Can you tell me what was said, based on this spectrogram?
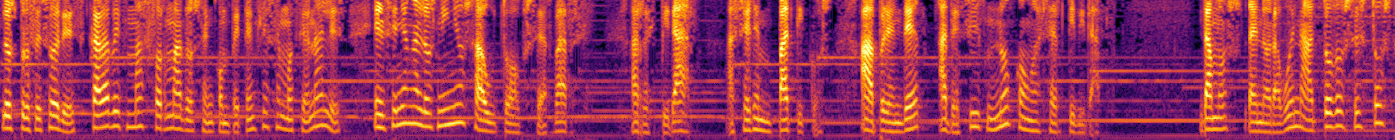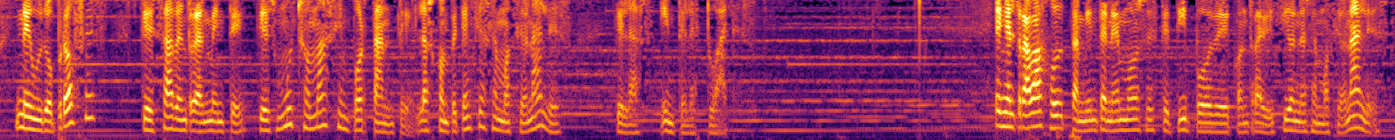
Los profesores, cada vez más formados en competencias emocionales, enseñan a los niños a autoobservarse, a respirar, a ser empáticos, a aprender a decir no con asertividad. Damos la enhorabuena a todos estos neuroprofes que saben realmente que es mucho más importante las competencias emocionales que las intelectuales. En el trabajo también tenemos este tipo de contradicciones emocionales.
